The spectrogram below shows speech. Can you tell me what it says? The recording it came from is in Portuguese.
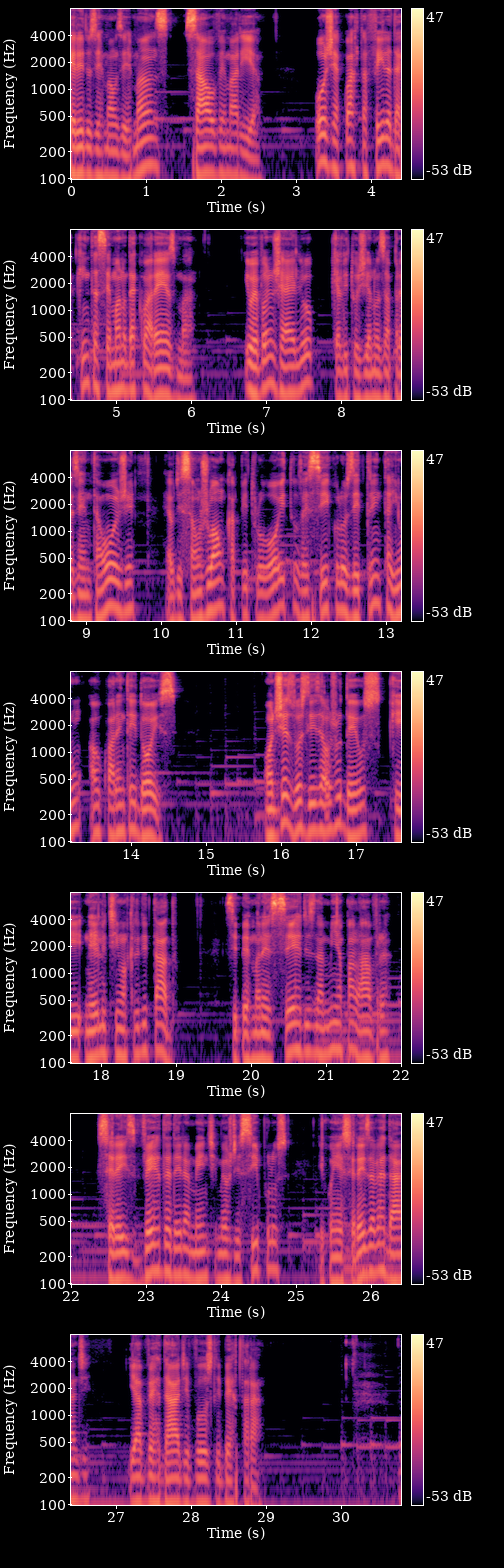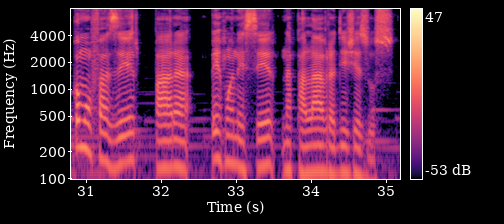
Queridos irmãos e irmãs, salve Maria. Hoje é quarta-feira da quinta semana da Quaresma e o evangelho que a liturgia nos apresenta hoje é o de São João, capítulo 8, versículos de 31 ao 42, onde Jesus diz aos judeus que nele tinham acreditado: Se permanecerdes na minha palavra, sereis verdadeiramente meus discípulos e conhecereis a verdade, e a verdade vos libertará. Como fazer para permanecer na palavra de Jesus?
